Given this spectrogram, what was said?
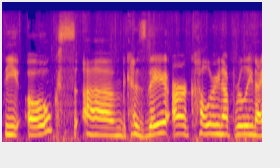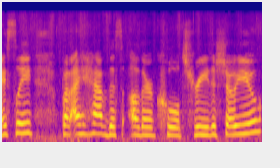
the oaks um, because they are coloring up really nicely. But I have this other cool tree to show you.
